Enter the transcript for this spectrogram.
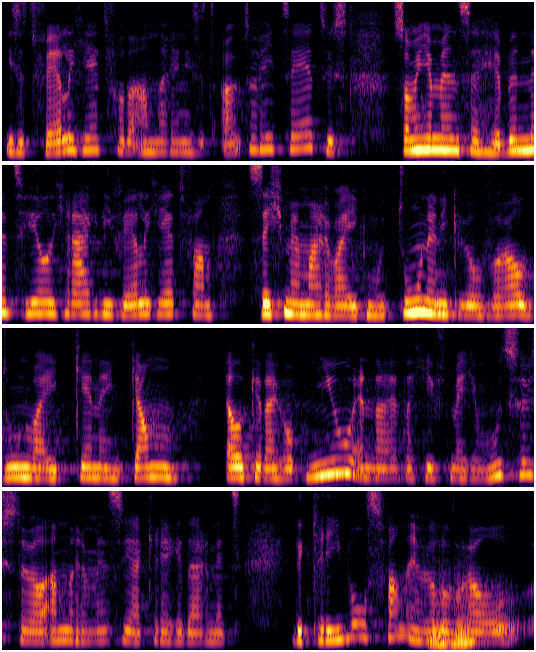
is het veiligheid, voor de andere is het autoriteit. Dus sommige mensen hebben net heel graag die veiligheid van zeg mij maar wat ik moet doen en ik wil vooral doen wat ik ken en kan elke dag opnieuw en dat, dat geeft mij gemoedsrust. Terwijl andere mensen ja, krijgen daar net de kriebels van en willen mhm. vooral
